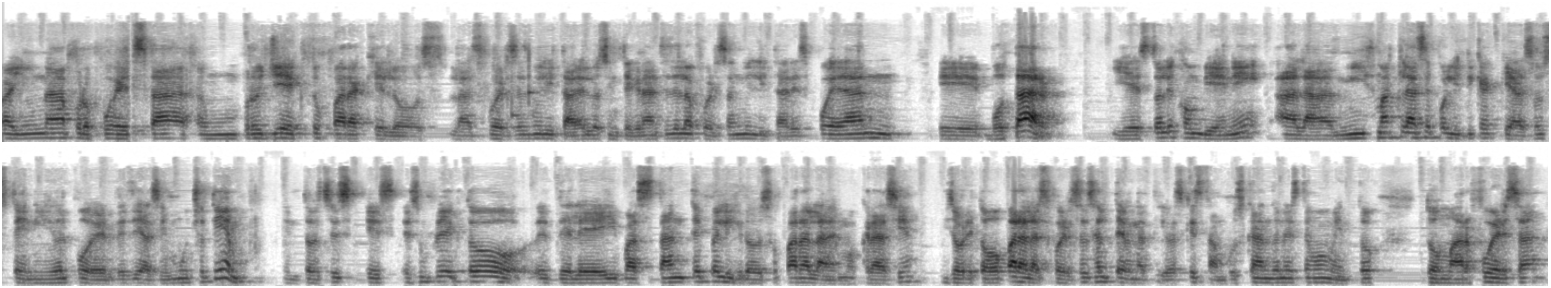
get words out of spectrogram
hay una propuesta, un proyecto para que los, las fuerzas militares, los integrantes de las fuerzas militares puedan eh, votar y esto le conviene a la misma clase política que ha sostenido el poder desde hace mucho tiempo. Entonces es, es, un proyecto de ley bastante peligroso para la democracia y sobre todo para las fuerzas alternativas que están buscando en este momento tomar fuerza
